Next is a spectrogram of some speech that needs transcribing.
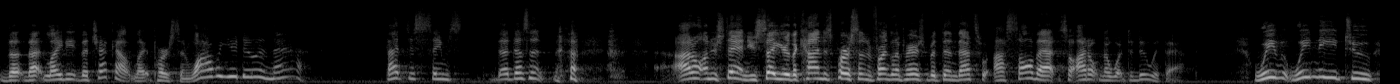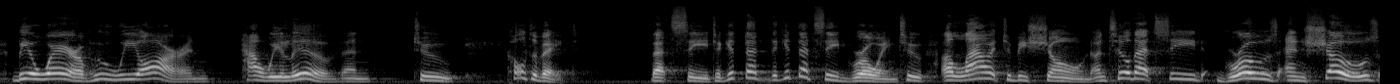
the, that lady, the checkout person. Why were you doing that? That just seems, that doesn't, I don't understand. You say you're the kindest person in Franklin Parish, but then that's, I saw that, so I don't know what to do with that. We, we need to be aware of who we are and how we live and to cultivate that seed, to get that, to get that seed growing, to allow it to be shown. Until that seed grows and shows,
